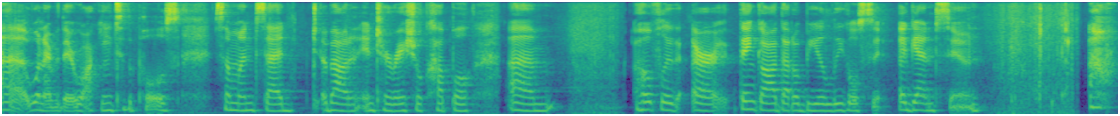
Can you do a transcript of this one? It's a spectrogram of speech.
uh, whenever they were walking to the polls, someone said about an interracial couple. Um, hopefully, or thank God that'll be illegal so- again soon. Oh,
